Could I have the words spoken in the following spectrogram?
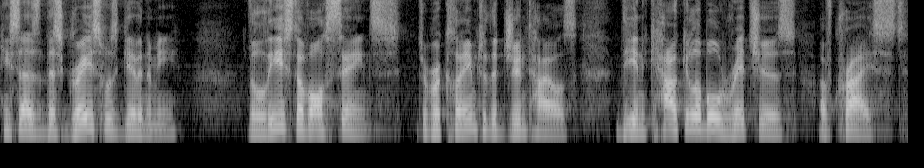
He says, This grace was given to me, the least of all saints to proclaim to the Gentiles the incalculable riches of Christ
